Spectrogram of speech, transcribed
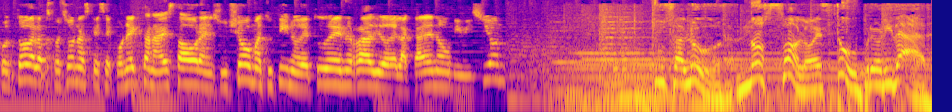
con todas las personas que se conectan a esta hora en su show matutino de TUDN Radio de la cadena Univisión. Tu salud no solo es tu prioridad,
